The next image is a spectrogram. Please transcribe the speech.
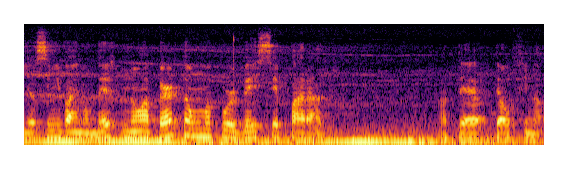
E assim vai. Não, deixa, não aperta uma por vez separado. Até, até o final.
